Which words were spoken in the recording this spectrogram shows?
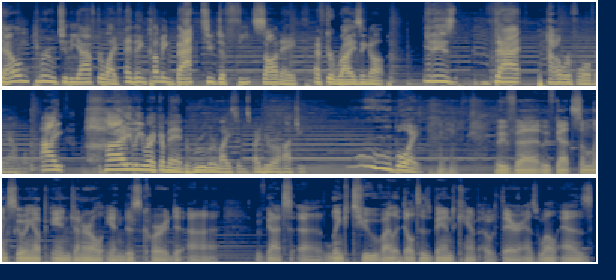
down through to the afterlife and then coming back to defeat Sanae after rising up. It is that powerful of an album. I highly recommend Ruler License by Nurahachi. Ooh boy. we've uh, we've got some links going up in general in Discord. Uh, We've got a link to Violet Delta's Bandcamp out there, as well as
